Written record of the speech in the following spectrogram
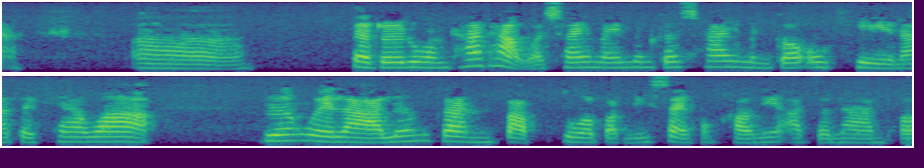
นะแต่โดยรวมถ้าถามว่าใช่ไหมมันก็ใช่มันก็โอเคนะ แต่แค่ว่า เรื่องเวลาเรื่องการปรับตัวปรับนิสัยของเขาเนี่ยอาจจะนานพอ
